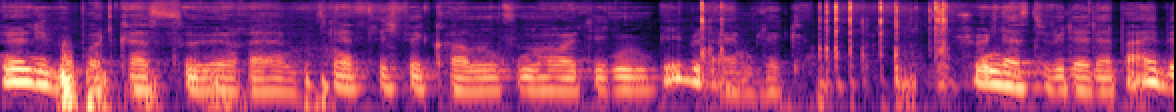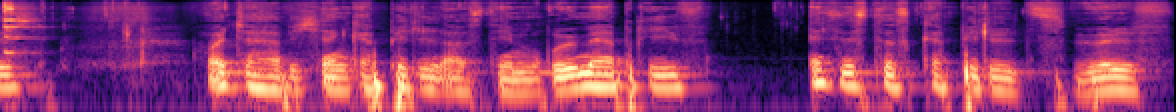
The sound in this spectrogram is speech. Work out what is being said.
Hallo liebe Podcast-Zuhörer, herzlich willkommen zum heutigen Bibeleinblick. Schön, dass du wieder dabei bist. Heute habe ich ein Kapitel aus dem Römerbrief. Es ist das Kapitel 12.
